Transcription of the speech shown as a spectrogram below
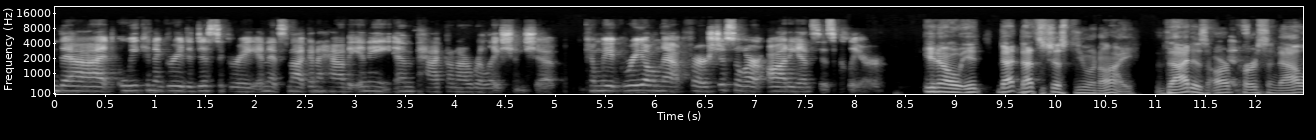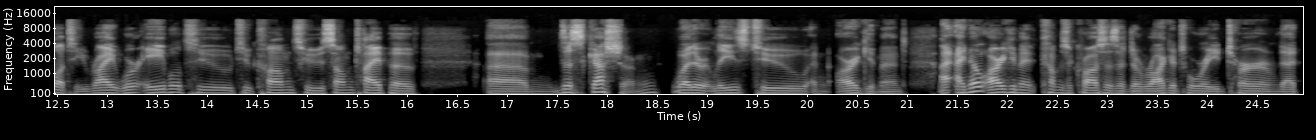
that we can agree to disagree and it's not going to have any impact on our relationship. Can we agree on that first just so our audience is clear? You know, it that that's just you and I. That is our personality, right? We're able to to come to some type of um, discussion, whether it leads to an argument. I, I, know argument comes across as a derogatory term that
